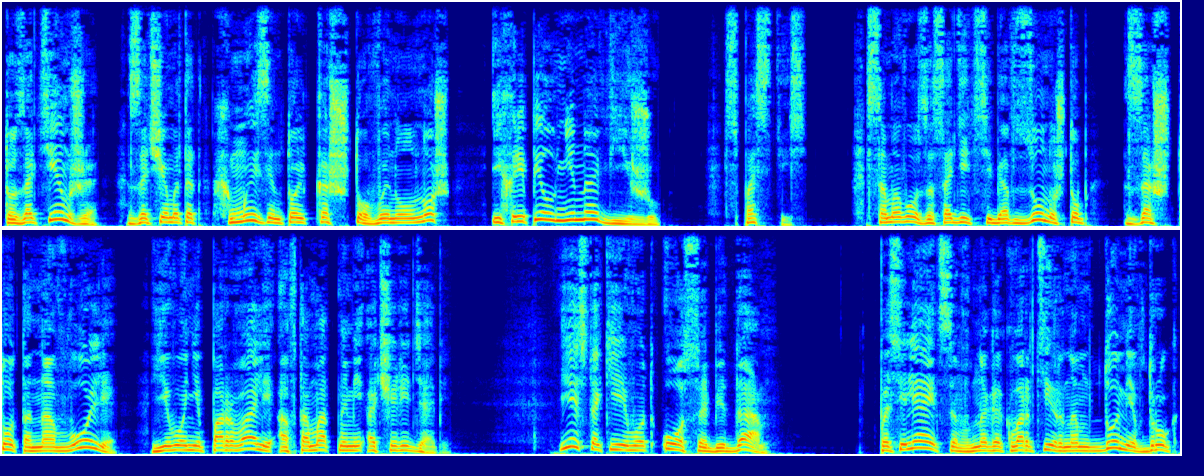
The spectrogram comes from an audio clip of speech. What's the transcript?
то затем же, зачем этот хмызин только что вынул нож и хрипел «ненавижу». Спастись. Самого засадить себя в зону, чтоб за что-то на воле его не порвали автоматными очередями. Есть такие вот особи, да. Поселяется в многоквартирном доме вдруг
